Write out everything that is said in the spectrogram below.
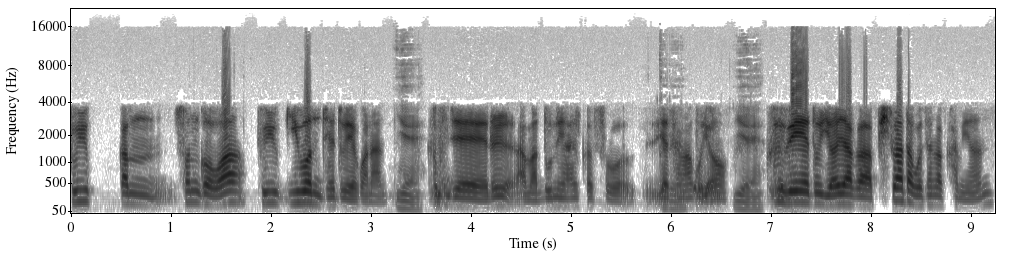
교육 감 선거와 교육위원 제도에 관한 예. 그 문제를 아마 논의할 것으로 예상하고요. 예. 그 외에도 여야가 필요하다고 생각하면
